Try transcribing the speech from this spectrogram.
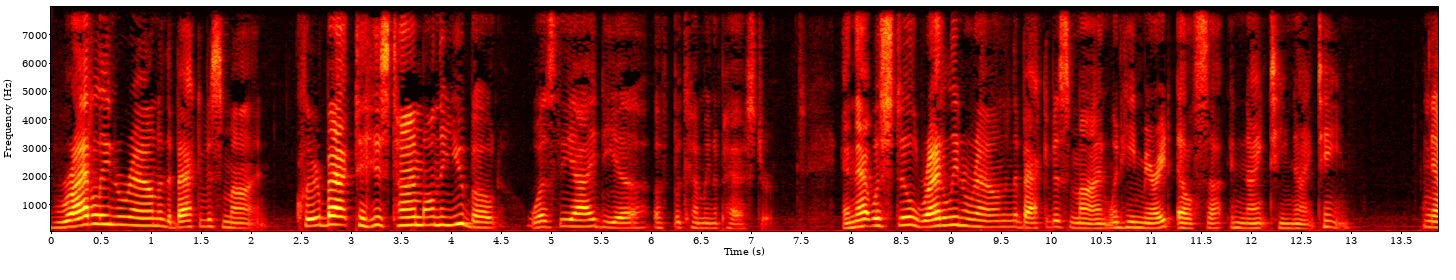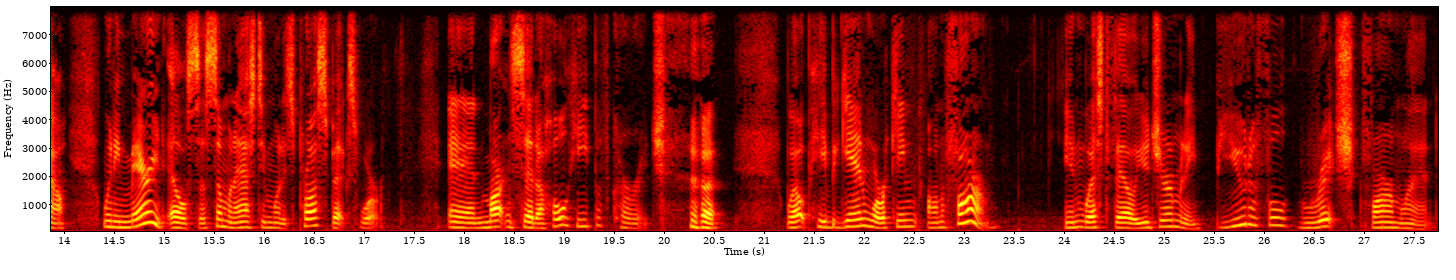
rattling around in the back of his mind, clear back to his time on the U-boat, was the idea of becoming a pastor. And that was still rattling around in the back of his mind when he married Elsa in 1919. Now, when he married Elsa, someone asked him what his prospects were. And Martin said, a whole heap of courage. well, he began working on a farm in Westphalia, Germany. Beautiful, rich farmland.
